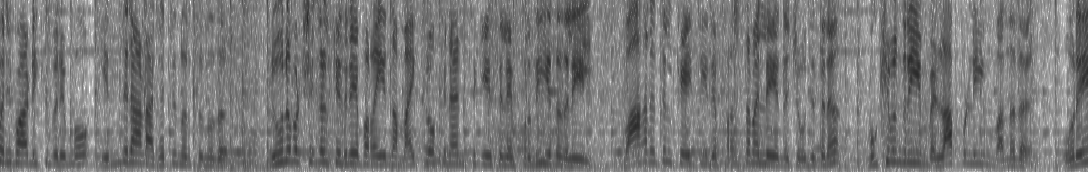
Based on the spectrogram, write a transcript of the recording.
പരിപാടിക്ക് വരുമ്പോൾ എന്തിനാണ് അകറ്റി നിർത്തുന്നത്? ന്യൂനപക്ഷങ്ങൾക്കെതിരെ പറയുന്ന മൈക്രോ ഫിനാൻസ് കേസിലെ പ്രതി എന്ന നിലയിൽ വാഹനത്തിൽ കയറ്റിയത് പ്രശ്നമല്ലേ എന്ന ചോദ്യത്തിന് മുഖ്യമന്ത്രിയും വെള്ളാപ്പള്ളിയും വന്നത് ഒരേ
